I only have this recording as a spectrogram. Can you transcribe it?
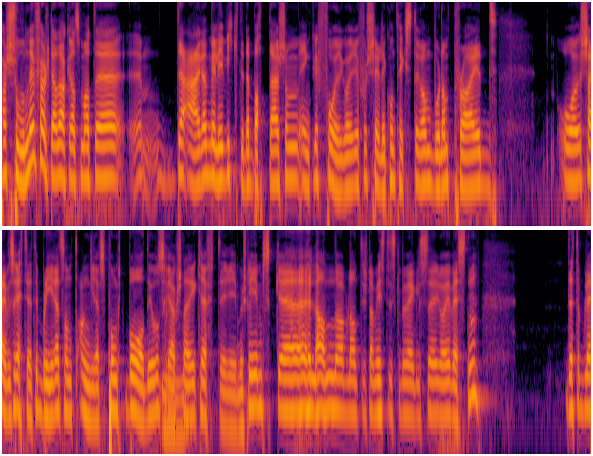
Personlig følte jeg det akkurat som at det, det er en veldig viktig debatt der som egentlig foregår i forskjellige kontekster om hvordan pride og skeives rettigheter blir et sånt angrepspunkt både hos reaksjonære krefter i muslimske land og blant islamistiske bevegelser og i Vesten. Dette ble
